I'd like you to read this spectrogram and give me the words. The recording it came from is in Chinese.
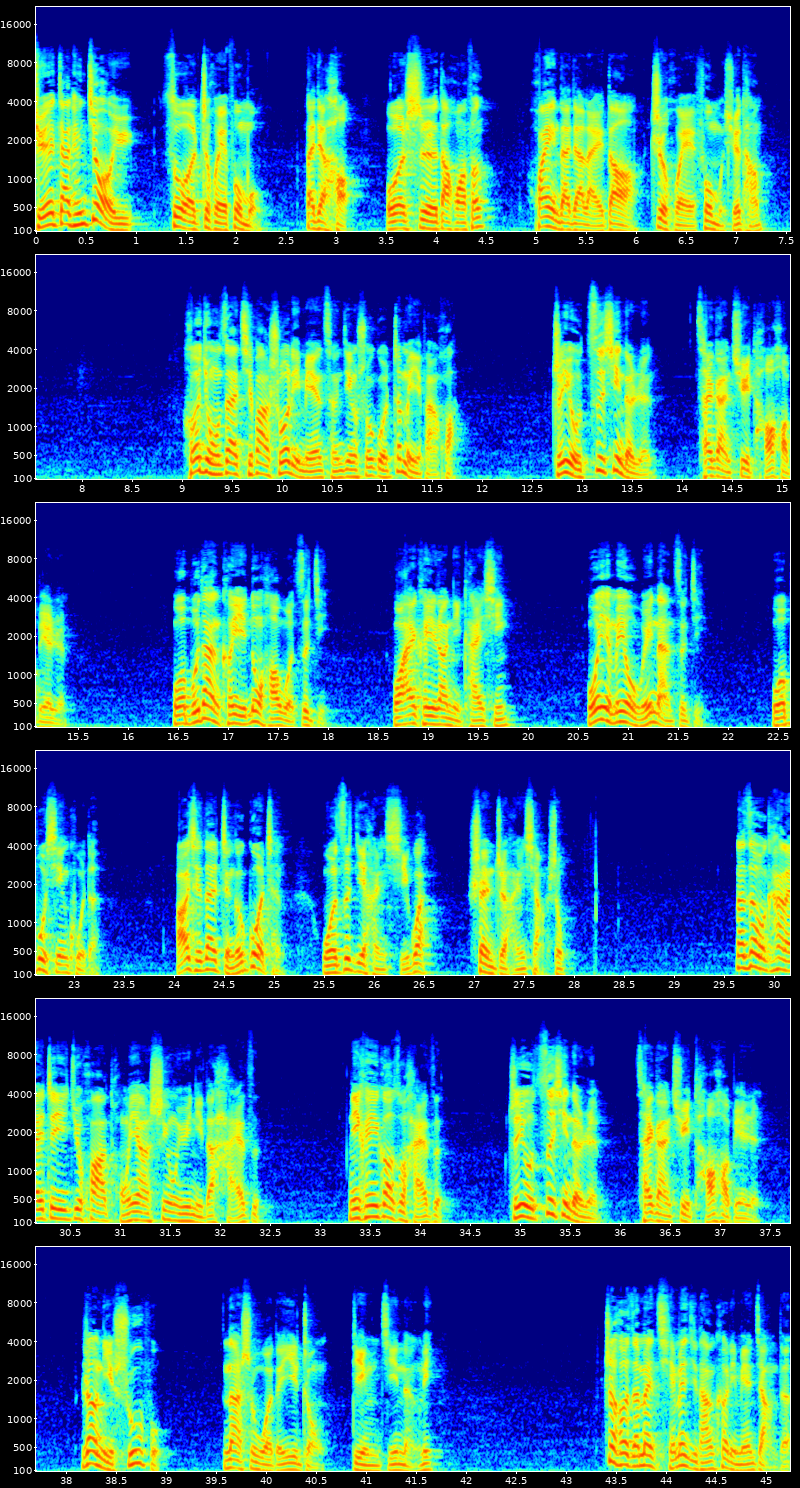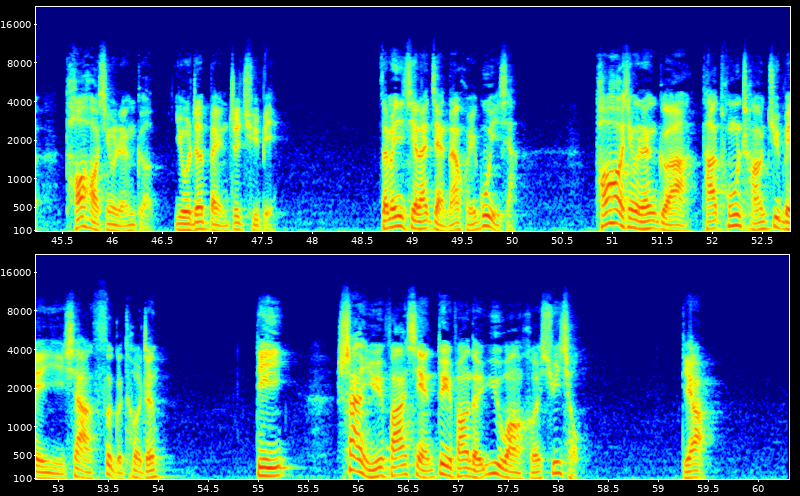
学家庭教育，做智慧父母。大家好，我是大黄蜂，欢迎大家来到智慧父母学堂。何炅在《奇葩说》里面曾经说过这么一番话：只有自信的人才敢去讨好别人。我不但可以弄好我自己，我还可以让你开心，我也没有为难自己，我不辛苦的，而且在整个过程，我自己很习惯，甚至很享受。那在我看来，这一句话同样适用于你的孩子。你可以告诉孩子，只有自信的人才敢去讨好别人，让你舒服，那是我的一种顶级能力。这和咱们前面几堂课里面讲的讨好型人格有着本质区别。咱们一起来简单回顾一下，讨好型人格啊，它通常具备以下四个特征：第一，善于发现对方的欲望和需求。第二，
